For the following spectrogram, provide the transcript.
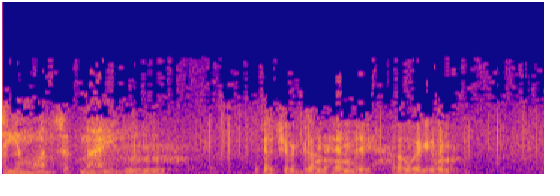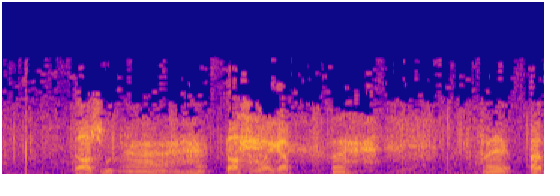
see him once at mine. Hmm. Get your gun handy. I'll waken him. Dawson. Uh, Dawson, wake up. well, oh,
